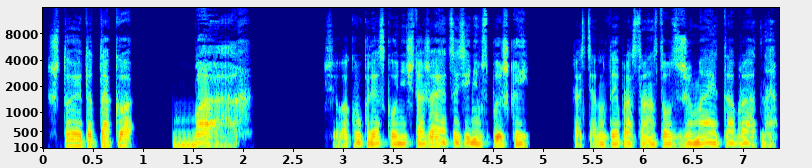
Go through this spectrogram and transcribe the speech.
Что это такое? Бах! Все вокруг резко уничтожается синей вспышкой, растянутое пространство сжимает обратно,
